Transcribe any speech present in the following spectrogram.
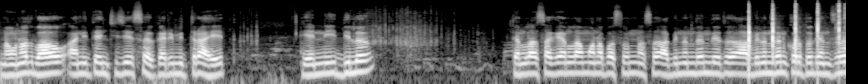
नवनाथ भाव आणि त्यांचे जे सहकारी मित्र आहेत यांनी दिलं. त्यांना सगळ्यांना मनापासून असं अभिनंदन देतो अभिनंदन करतो त्यांचं.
